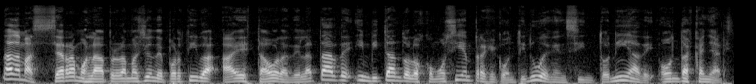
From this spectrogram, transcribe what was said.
Nada más, cerramos la programación deportiva a esta hora de la tarde, invitándolos como siempre a que continúen en sintonía de Ondas Cañares.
